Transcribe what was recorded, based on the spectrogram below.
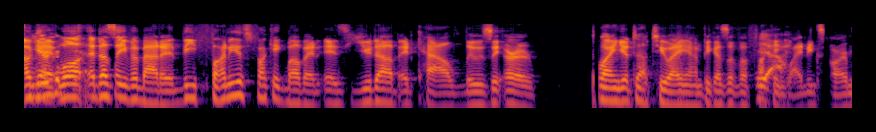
Okay, gonna- well, it doesn't even matter. The funniest fucking moment is UW and Cal losing or playing it till 2 a.m. because of a fucking Yeah. lightning storm.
